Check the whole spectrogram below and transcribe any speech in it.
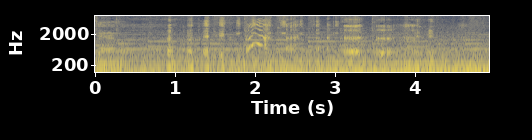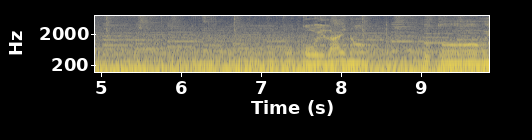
เจ้าผู้ โกยไล่เนาะผู้โกย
